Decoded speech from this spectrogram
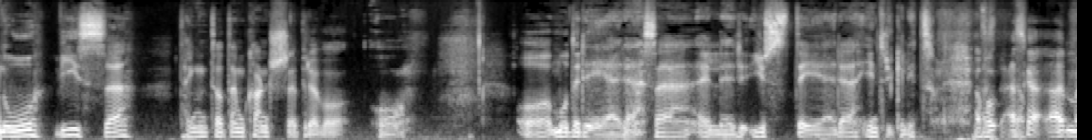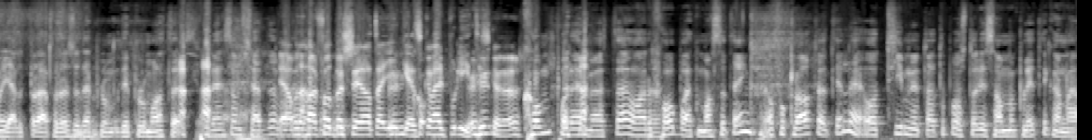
nå viser tegn til at de kanskje prøver å, å å moderere seg eller justere inntrykket litt. Jeg, får, Jeg, skal, jeg må hjelpe deg, for du er så diplom diplomatisk. Det som skjedde var Ja, men jeg har fått beskjed at jeg ikke skal være politisk. Hun kom på det møtet og hadde forberedt masse ting og forklarte det til dem. Og ti minutter etterpå står de samme politikerne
